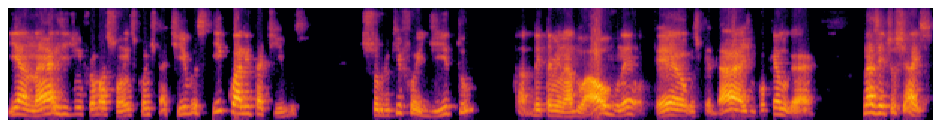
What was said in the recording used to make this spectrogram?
e análise de informações quantitativas e qualitativas sobre o que foi dito a determinado alvo, né, hotel, hospedagem, qualquer lugar, nas redes sociais.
